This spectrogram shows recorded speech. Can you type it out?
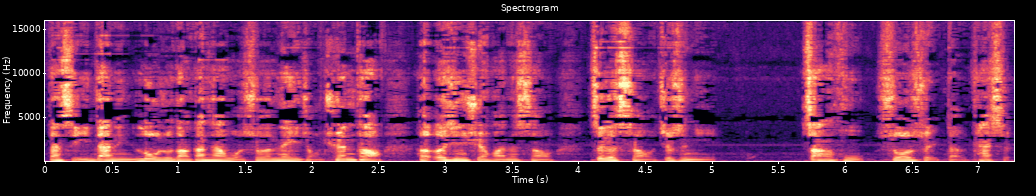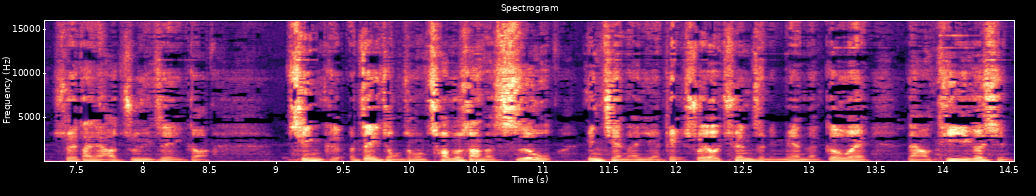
但是，一旦你落入到刚才我说的那一种圈套和恶性循环的时候，这个时候就是你账户缩水的开始。所以大家要注意这一个性格、这种这种操作上的失误，并且呢，也给所有圈子里面的各位，然后提一个醒：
